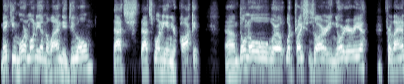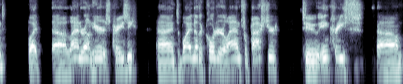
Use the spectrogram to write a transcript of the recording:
Making more money on the land you do own, that's that's money in your pocket. Um, don't know where what prices are in your area for land, but uh, land around here is crazy. Uh, and to buy another quarter of land for pasture to increase um,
